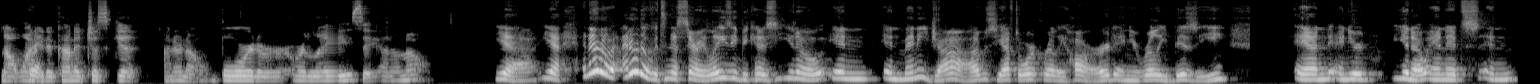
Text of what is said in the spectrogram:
not wanting to kind of just get I don't know bored or or lazy. I don't know. Yeah, yeah, and I don't I don't know if it's necessarily lazy because you know in in many jobs you have to work really hard and you're really busy, and and you're you know and it's in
